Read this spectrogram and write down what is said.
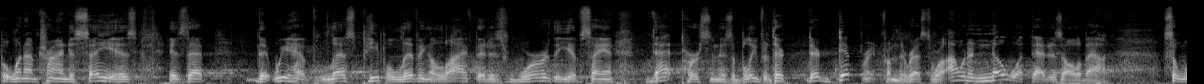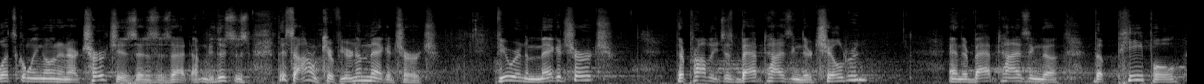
but what I'm trying to say is, is that that we have less people living a life that is worthy of saying that person is a believer. They're they're different from the rest of the world. I want to know what that is all about. So what's going on in our churches is, is that I mean this is this I don't care if you're in a mega church. If you were in a mega church, they're probably just baptizing their children and they're baptizing the, the people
